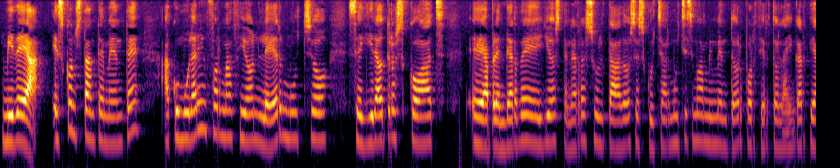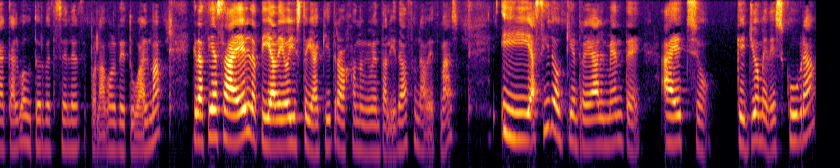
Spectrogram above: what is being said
mi idea es constantemente acumular información, leer mucho, seguir a otros coaches, eh, aprender de ellos, tener resultados, escuchar muchísimo a mi mentor, por cierto, Lain García Calvo, autor bestseller por la voz de tu alma. Gracias a él, a día de hoy estoy aquí trabajando mi mentalidad una vez más. Y ha sido quien realmente ha hecho que yo me descubra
